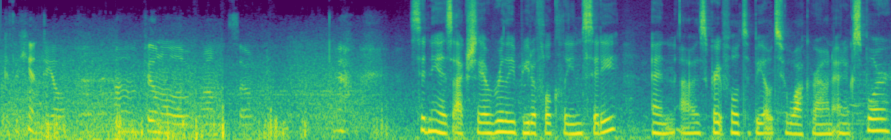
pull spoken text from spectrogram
because I can't deal. I'm feeling a little overwhelmed, so yeah. Sydney is actually a really beautiful, clean city and I was grateful to be able to walk around and explore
